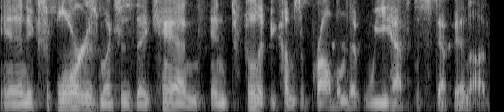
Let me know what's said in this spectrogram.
and explore as much as they can until it becomes a problem that we have to step in on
